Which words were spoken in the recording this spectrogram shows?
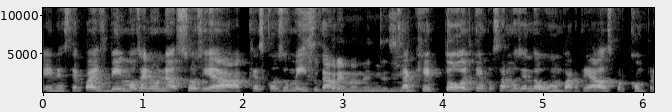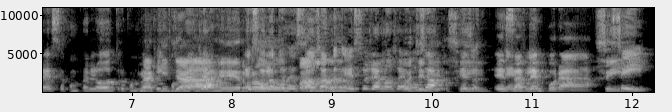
en este país, vimos en una sociedad que es consumista, Supremamente, Ujú. o sí. sea, que todo el tiempo estamos siendo bombardeados por compre esto, compre lo otro, compre aquí, compre allá. Eso es lo que se está ropa, usando, eso ya no se joyería, usa. sí. eso- fin, temporada. Sí. Sí.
